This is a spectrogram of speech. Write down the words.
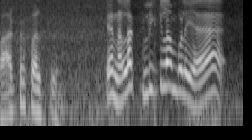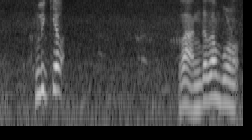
வாட்டர் ஃபால்ஸு ஏ நல்லா குளிக்கலாம் போலையே. குளிக்கலாம் அதான் அங்கே தான் போகணும்.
